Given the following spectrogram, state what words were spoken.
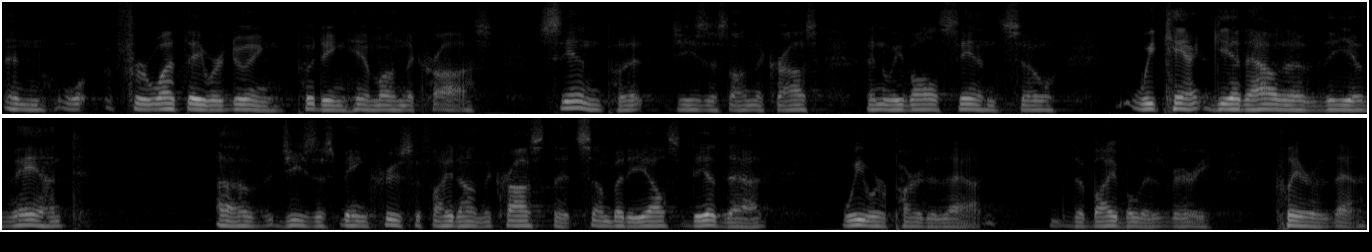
and for what they were doing, putting him on the cross. Sin put Jesus on the cross, and we've all sinned. So we can't get out of the event of Jesus being crucified on the cross that somebody else did that. We were part of that. The Bible is very clear of that.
